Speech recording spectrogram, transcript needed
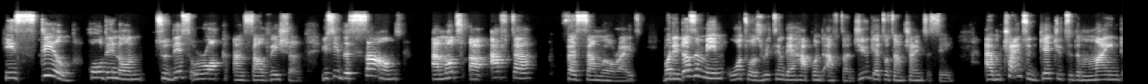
He's still holding on to this rock and salvation. You see, the Psalms are not uh, after First Samuel, right? But it doesn't mean what was written there happened after. Do you get what I'm trying to say? I'm trying to get you to the mind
